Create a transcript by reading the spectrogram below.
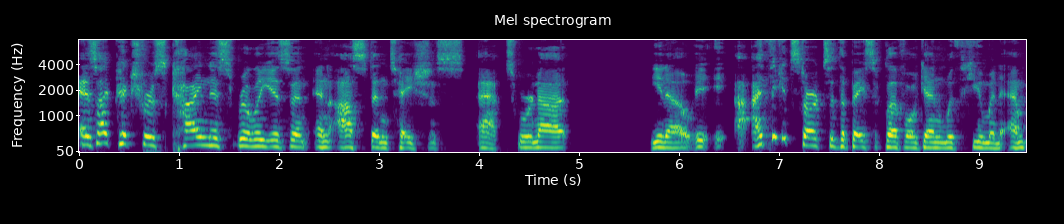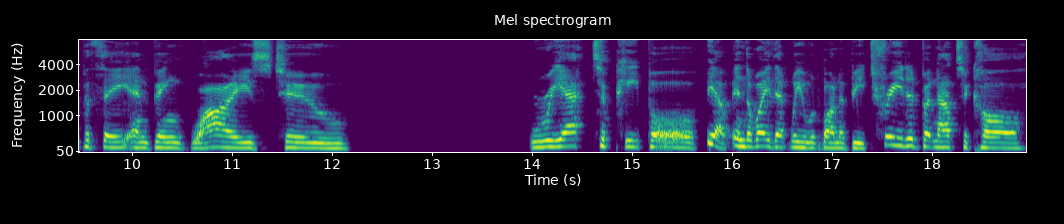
as I picture as kindness really isn't an ostentatious act. We're not you know, it, it, I think it starts at the basic level again with human empathy and being wise to react to people, yeah, in the way that we would want to be treated, but not to call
